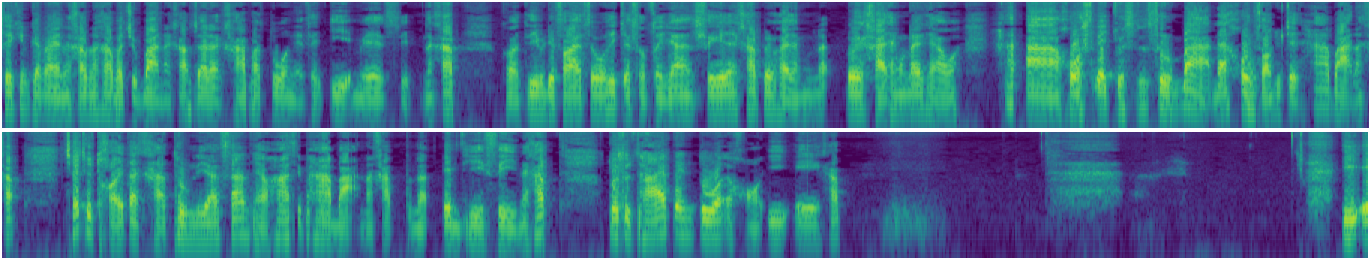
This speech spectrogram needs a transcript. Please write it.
ซื้อขึ้นกันไรนะครับราคาปัจจุบันนะครับจากราคาพักตัวเนี่ยเส้น EMA 10นะครับก่อนที่ Modify Zone ที่จะส่งสัญญาณซื้อนะครับโดยขายทางโดยขายทางได้แถวอ่า61.00บาท และโคน2.75บาทนะครับใช้จุดถอยแต่ขาดทุนระยะสั้นแถว55บาทนะครับสำหรับ MTC นะครับตัวสุดท้ายเป็นตัวของ EA ครับ EA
